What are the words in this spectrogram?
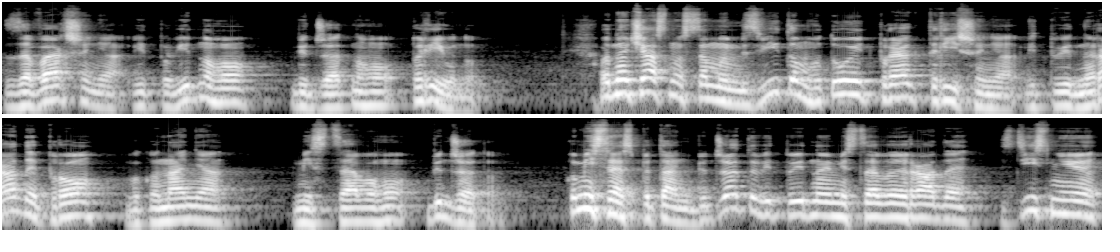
завершення відповідного бюджетного періоду. Одночасно з самим звітом готують проект рішення відповідної ради про виконання місцевого бюджету. Комісія з питань бюджету відповідної місцевої ради здійснює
